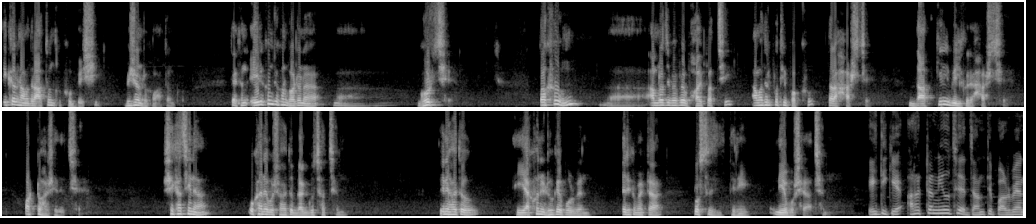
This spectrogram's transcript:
এই কারণে আমাদের আতঙ্ক খুব বেশি, ভীষণ রকম আতঙ্ক। এখন এইরকম যখন ঘটনা ঘটছে, তখন আমরা যেভাবে ভয় পাচ্ছি, আমাদের প্রতিপক্ষ, তারা হাসছে। দাঁত কিল বিল করে হাসছে, অট্ট হাসি দিচ্ছে। শেখ হাসিনা ওখানে বসে হয়তো ব্যাগ গুছাচ্ছেন। তিনি হয়তো এই এখনই ঢুকে পড়বেন, এরকম একটা প্রস্তুতি তিনি নিয়ে বসে আছেন। এইদিকে আরেকটা নিউজে জানতে পারবেন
